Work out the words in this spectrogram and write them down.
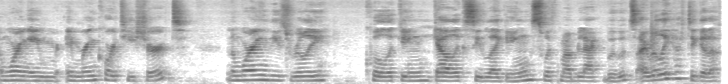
I'm wearing a, a Marine Corps t-shirt and I'm wearing these really cool looking galaxy leggings with my black boots. I really have to get a,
